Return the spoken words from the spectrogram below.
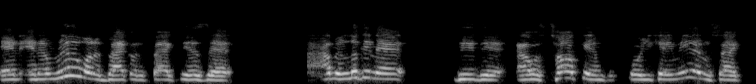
And and I really want to back on the fact is that I've been looking at the, the I was talking before you came in, it was like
